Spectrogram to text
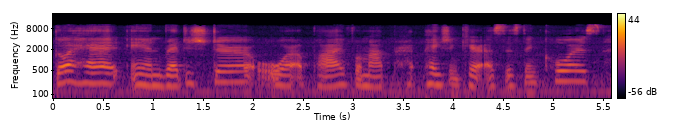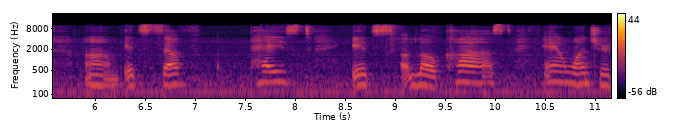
Go ahead and register or apply for my patient care assistant course. Um, it's self paced, it's low cost, and once you're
